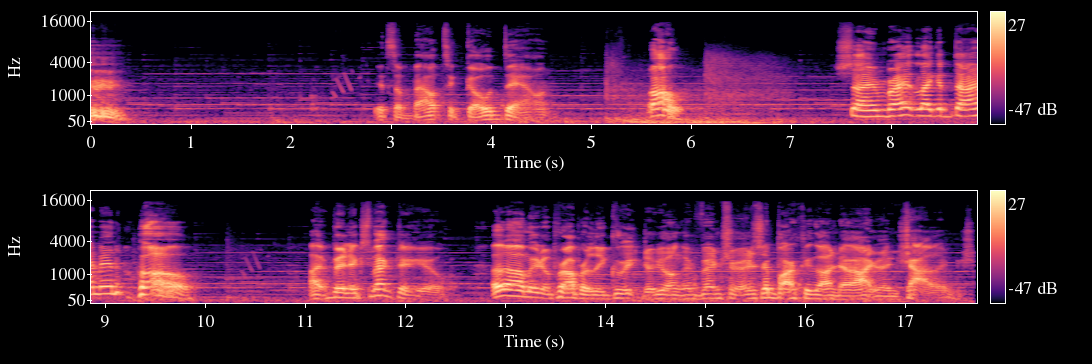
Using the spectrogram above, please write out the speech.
It's about to go down. Oh! Shine bright like a diamond? Oh! I've been expecting you. Allow me to properly greet the young adventurers embarking on their island challenge.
